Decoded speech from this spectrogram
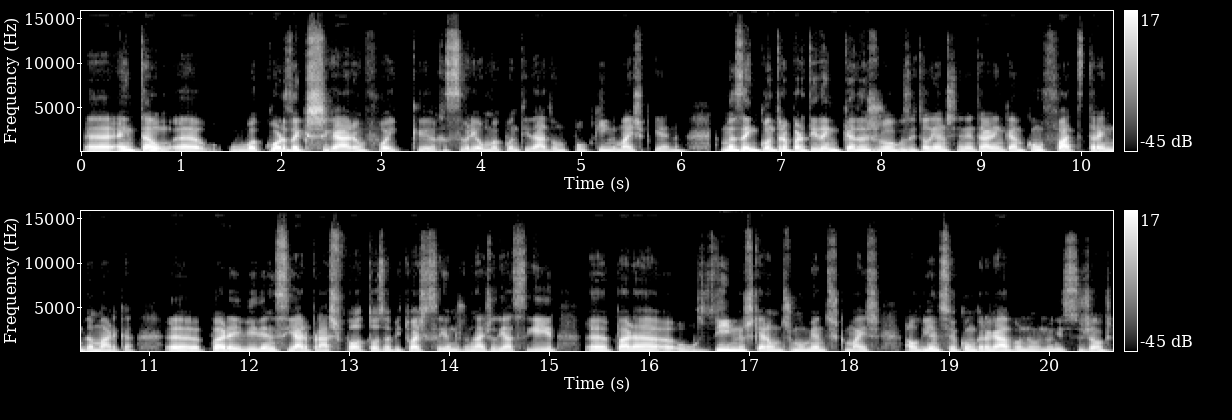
Uh, então, uh, o acordo a que chegaram foi que receberia uma quantidade um pouquinho mais pequena, mas em contrapartida, em cada jogo, os italianos tinham de entrar em campo com o fato de treino da marca uh, para evidenciar para as fotos habituais que saíam nos jornais do dia a seguir, para os hinos, que eram um dos momentos que mais audiência congregavam no, no início dos jogos,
